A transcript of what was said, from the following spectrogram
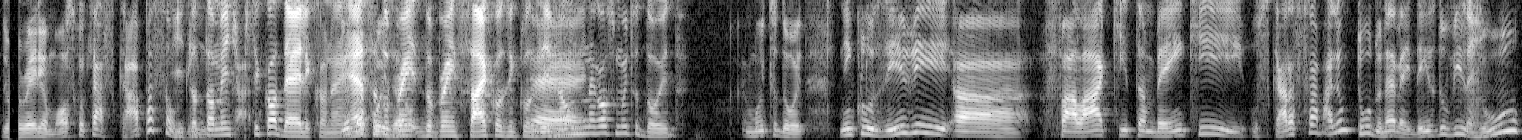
do Radio Moscow, que as capas são E totalmente cara. psicodélico, né? Essa do, coisa, Brain, eu- do Brain Cycles, inclusive, é... É. um negócio muito doido. Muito doido. Inclusive, ah, falar aqui também que os caras trabalham tudo, né, velho? Desde o visu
